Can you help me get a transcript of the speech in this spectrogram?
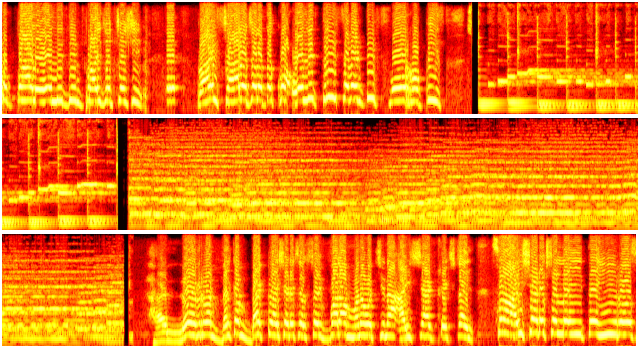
రూపాయలు ఓన్లీ దీని ప్రైస్ వచ్చేసి ప్రైస్ చాలా చాలా తక్కువ. Only three seventy four rupees hello everyone welcome back to Aisha textile so ఇవాళ మనం వచ్చిన ఐషా టెక్స్టైల్ సో ఐషా టెక్స్టైల్లో అయితే ఈ రోజు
